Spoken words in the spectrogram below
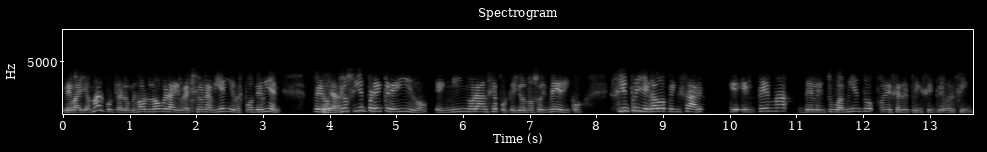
le vaya mal, porque a lo mejor logra y reacciona bien y responde bien, pero yo siempre he creído, en mi ignorancia, porque yo no soy médico, siempre he llegado a pensar que el tema del entubamiento puede ser el principio del fin.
